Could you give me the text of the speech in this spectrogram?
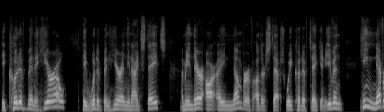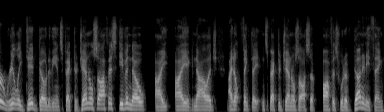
He could have been a hero. He would have been here in the United States. I mean, there are a number of other steps we could have taken. Even he never really did go to the inspector general's office, even though I, I acknowledge I don't think the inspector general's office would have done anything,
